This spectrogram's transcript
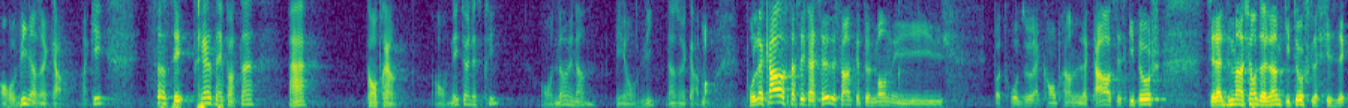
on vit dans un corps. Ça, c'est très important à comprendre. On est un esprit, on a un âme et on vit dans un corps. Bon, pour le corps, c'est assez facile. Je pense que tout le monde est c'est pas trop dur à comprendre. Le corps, c'est ce qui touche, c'est la dimension de l'homme qui touche le physique.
